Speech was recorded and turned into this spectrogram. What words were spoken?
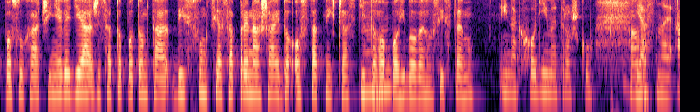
poslucháči nevedia, že sa to potom tá dysfunkcia sa prenáša aj do ostatných častí mm-hmm. toho pohybového systému inak chodíme trošku. Aha. Jasné. A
